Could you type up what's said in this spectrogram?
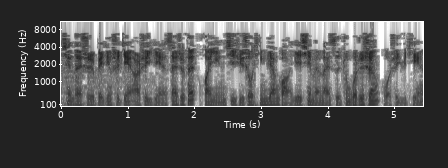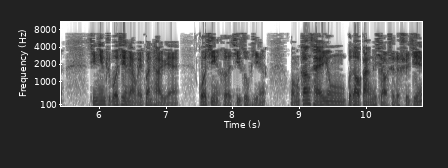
现在是北京时间二十一点三十分，欢迎继续收听央广夜新闻，来自中国之声，我是雨婷。今天直播间两位观察员郭靖和季苏平，我们刚才用不到半个小时的时间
